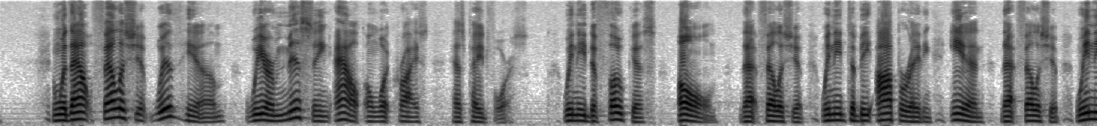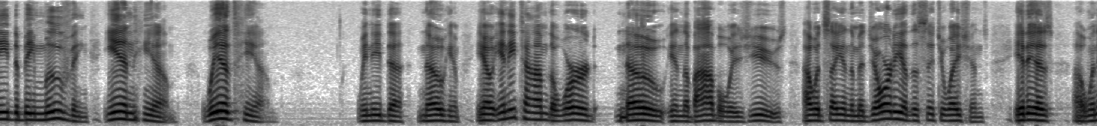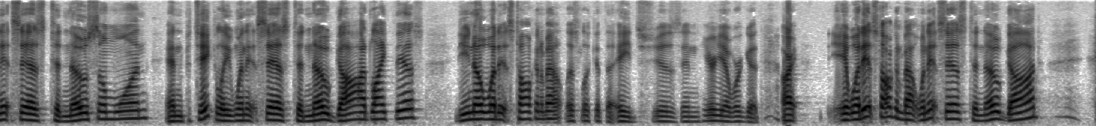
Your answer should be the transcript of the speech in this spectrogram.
And without fellowship with Him, we are missing out on what Christ has paid for us. We need to focus on that fellowship. We need to be operating in that fellowship. We need to be moving in Him, with Him. We need to know Him. You know, anytime the word know in the Bible is used, I would say in the majority of the situations, it is uh, when it says to know someone, and particularly when it says to know God like this. Do you know what it's talking about? Let's look at the ages in here. Yeah, we're good. All right. What it's talking about when it says to know God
